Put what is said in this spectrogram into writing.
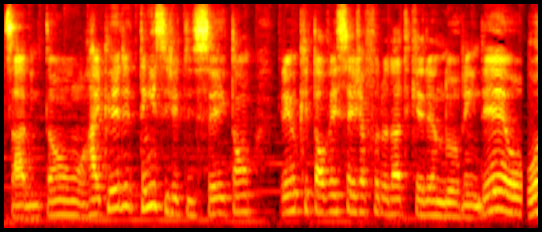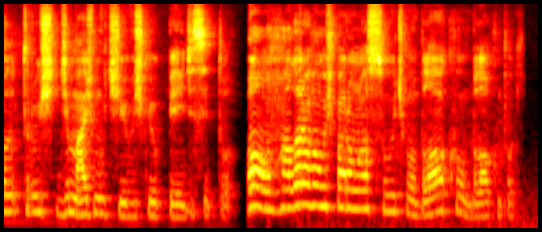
sabe? Então, Haikyuu ele tem esse jeito de ser, então creio que talvez seja Furudata querendo aprender ou outros demais motivos que o Page citou. Bom, agora vamos para o nosso último bloco, um bloco um pouquinho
